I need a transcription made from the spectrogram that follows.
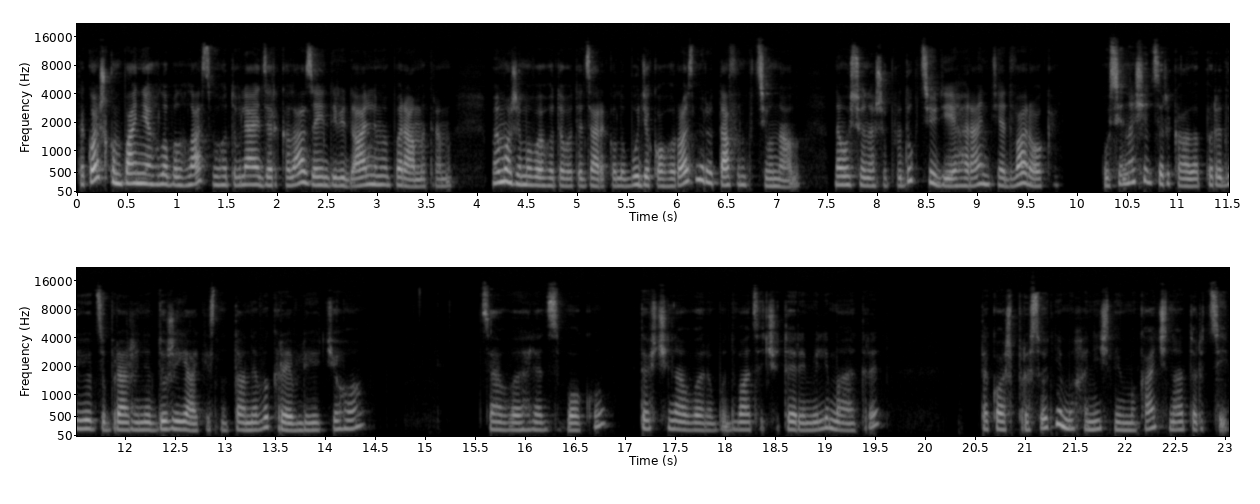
Також компанія Global Glass виготовляє дзеркала за індивідуальними параметрами. Ми можемо виготовити дзеркало будь-якого розміру та функціоналу. На усю нашу продукцію діє гарантія 2 роки. Усі наші дзеркала передають зображення дуже якісно та не викривлюють його. Це вигляд збоку. Товщина виробу 24 мм. Також присутній механічний вмикач на торці.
